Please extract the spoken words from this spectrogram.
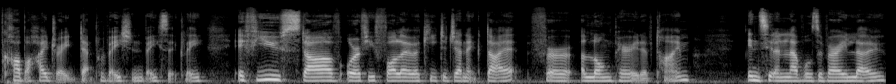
carbohydrate deprivation, basically. If you starve or if you follow a ketogenic diet for a long period of time, insulin levels are very low.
